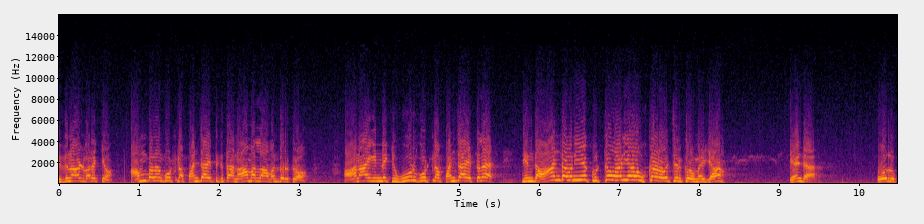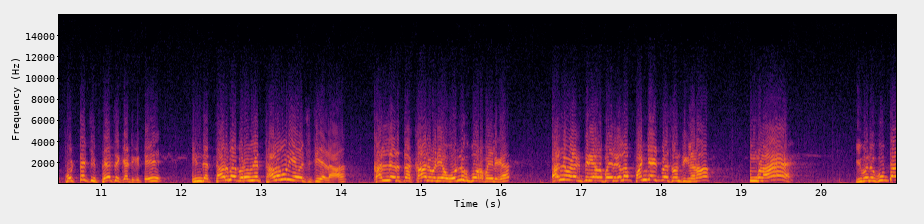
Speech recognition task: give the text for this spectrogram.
இது நாள் வரைக்கும் அம்பலம் கூட்டின பஞ்சாயத்துக்கு தான் நாமெல்லாம் வந்திருக்கிறோம். ஆனா இன்னைக்கு ஊர் கூட்டின பஞ்சாயத்துல இந்த ஆண்டவனையே குற்றவாளியா உட்கார வச்சிருக்கிறோம் ஐயா. ஏண்டா ஒரு பொட்டச்சி பேச்ச கேட்டுக்கிட்டு இந்த தர்ம பிறவைய தலைமுடிய வச்சுட்டியடா. கல் எடுத்த கால் வழியா ஒண்ணுக்கு போற பயிலுக பல்லு வழக்கு தெரியாத பயிலுகெல்லாம் பஞ்சாயத்து பேச வந்தீங்களா உங்கள? இவனை கூப்பிட்டா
